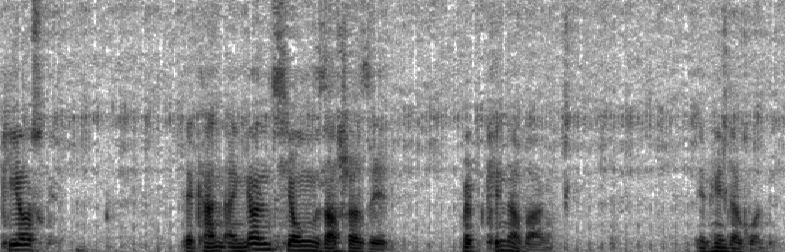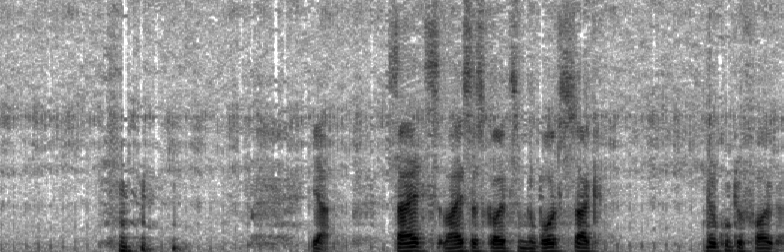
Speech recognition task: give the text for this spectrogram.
Kiosk, der kann einen ganz jungen Sascha sehen. Mit Kinderwagen. Im Hintergrund. ja, Salz, weißes Gold zum Geburtstag. Eine gute Folge.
